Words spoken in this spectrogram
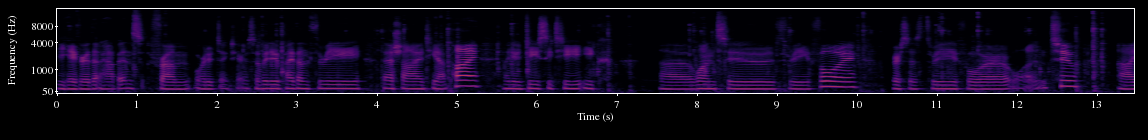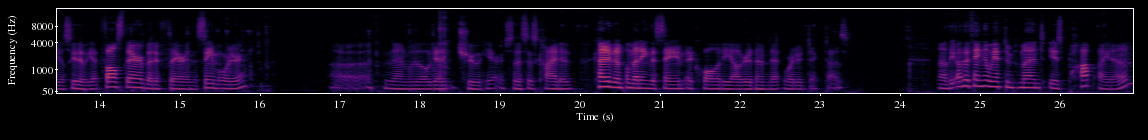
behavior that happens from ordered dict here. So if we do python 3 dash i t dot pi, and we do dct eq uh, 1, 2, 3, 4 versus 3, 4, 1, 2, uh, you'll see that we get false there, but if they're in the same order, uh, then we'll get true here. So this is kind of kind of implementing the same equality algorithm that ordered dict does. Now the other thing that we have to implement is pop item.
